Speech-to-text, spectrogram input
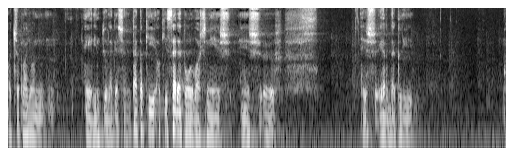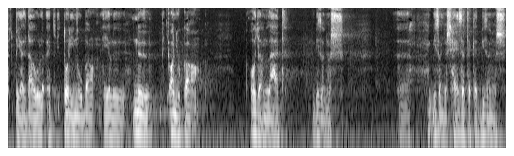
vagy csak nagyon érintőlegesen. Tehát aki, aki szeret olvasni, és, és, és érdekli, hogy például egy, egy Torinóban élő nő, egy anyuka hogyan lát bizonyos, bizonyos helyzeteket, bizonyos,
